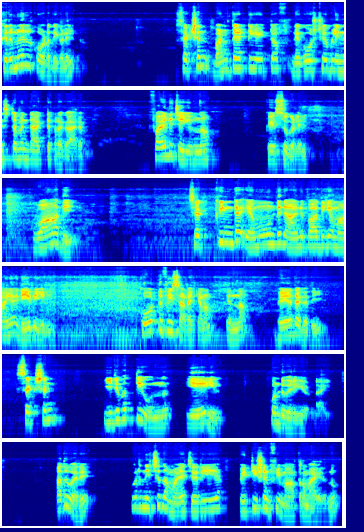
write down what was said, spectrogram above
ക്രിമിനൽ കോടതികളിൽ section one thirty eight of negotiable instrument act പ്രകാരം ഫയൽ ചെയ്യുന്ന കേസുകളിൽ വാദി ചെക്കിന്റെ എമൗണ്ടിന് ആനുപാതികമായ രീതിയിൽ കോർട്ട് ഫീസ് അടയ്ക്കണം എന്ന ഭേദഗതി സെക്ഷൻ ഇരുപത്തി ഒന്ന് എയിൽ കൊണ്ടുവരികയുണ്ടായി. അതുവരെ ഒരു നിശ്ചിതമായ ചെറിയ പെറ്റീഷൻ ഫീ മാത്രമായിരുന്നു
